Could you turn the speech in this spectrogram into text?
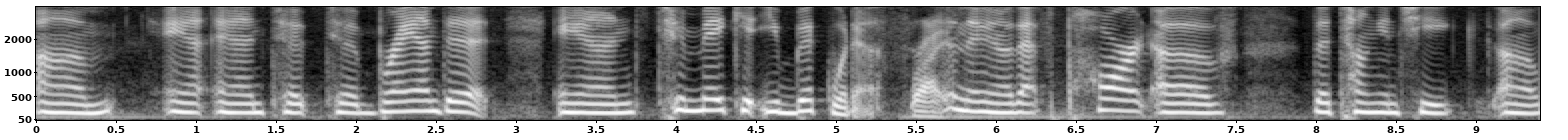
um, and, and to to brand it and to make it ubiquitous, Right. And you know that's part of the tongue in cheek. Uh,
